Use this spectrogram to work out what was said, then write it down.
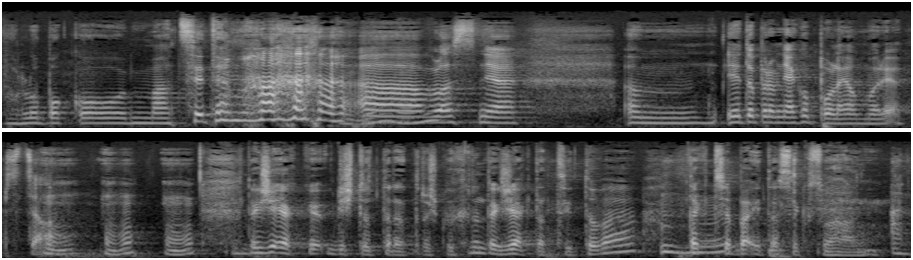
hlubokou citama a mhm. vlastně um, je to pro mě jako polyamorie zcela. Uh-huh, uh-huh, uh-huh. Takže jak, když to teda trošku chrnu, takže jak ta citová, uh-huh. tak třeba i ta sexuální. Ano,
